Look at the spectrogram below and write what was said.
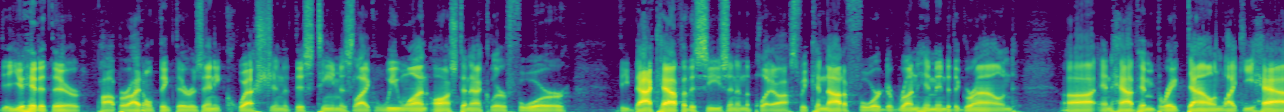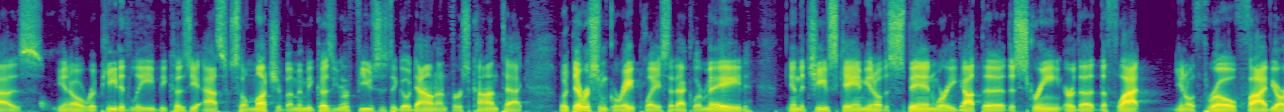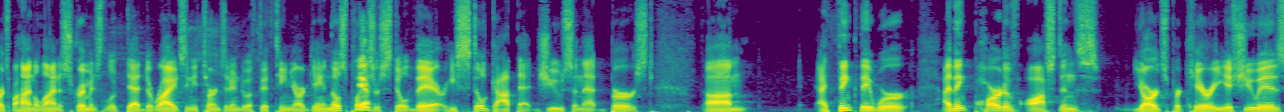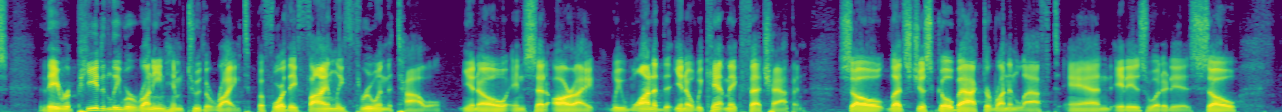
you hit it there, Popper. I don't think there is any question that this team is like, we want Austin Ekeler for the back half of the season and the playoffs. We cannot afford to run him into the ground uh, and have him break down like he has, you know, repeatedly because you ask so much of him and because he refuses to go down on first contact. Look, there were some great plays that Ekeler made in the Chiefs game. You know, the spin where he got the the screen or the the flat you know, throw five yards behind the line of scrimmage look dead to rights, and he turns it into a 15 yard gain. Those plays Yeah. are still there. He's still got that juice and that burst. Um, I think they were. I think part of Austin's yards per carry issue is they repeatedly were running him to the right before they finally threw in the towel, you know, and said, "All right, we wanted, the, you know, we can't make fetch happen, so let's just go back to running left, and it is what it is." So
